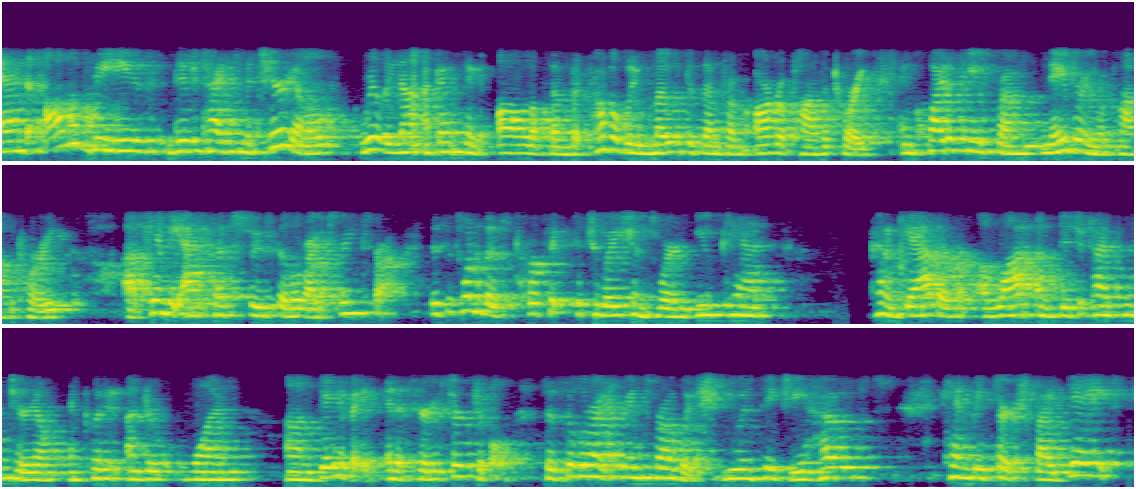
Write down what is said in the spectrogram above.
And all of these digitized materials, really not, I can't say all of them, but probably most of them from our repository and quite a few from neighboring repositories uh, can be accessed through Civil Rights Greensboro. This is one of those perfect situations where you can kind of gather a lot of digitized material and put it under one um, database, and it's very searchable. So Civil Rights Greensboro, which UNCG hosts, can be searched by date,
